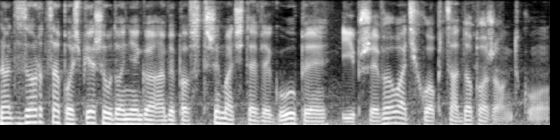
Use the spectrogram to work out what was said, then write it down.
Nadzorca pośpieszył do niego, aby powstrzymać te wygłupy i przywołać chłopca do porządku.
